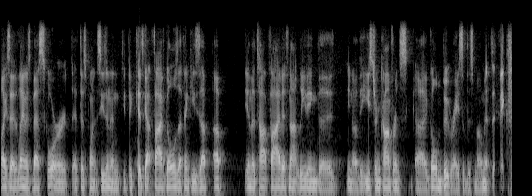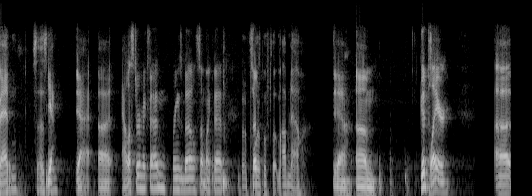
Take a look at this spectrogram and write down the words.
Like I said, Atlanta's best scorer at this point in the season, and the kid's got five goals. I think he's up up in the top five, if not leading the you know the Eastern Conference uh, Golden Boot race at this moment. Is it McFadden says yeah. Name? Yeah, uh, Alistair McFadden rings a bell, something like that. Pull so, up a FotMob now. Yeah, um, good player. Uh,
